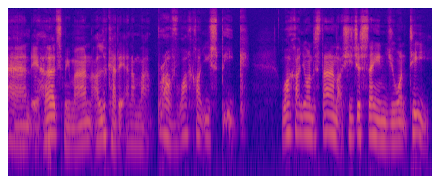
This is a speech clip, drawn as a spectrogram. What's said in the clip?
and it hurts me, man. I look at it and I'm like, "Bruv, why can't you speak? Why can't you understand?" Like she's just saying, "Do you want tea?"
